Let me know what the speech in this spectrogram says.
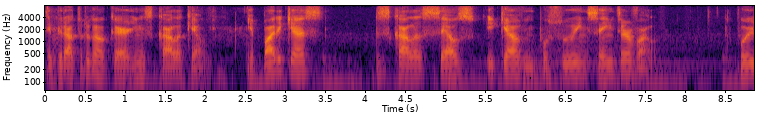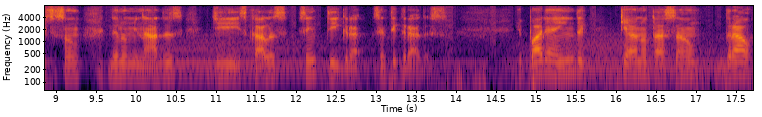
temperatura qualquer em escala Kelvin. Repare que as escalas Celsius e Kelvin possuem sem intervalo. Por isso são denominadas de escalas centigra centigradas. Repare ainda que a notação grau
